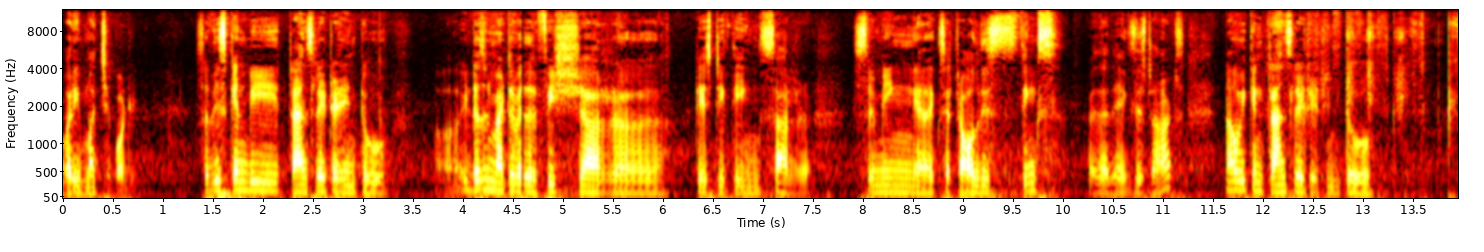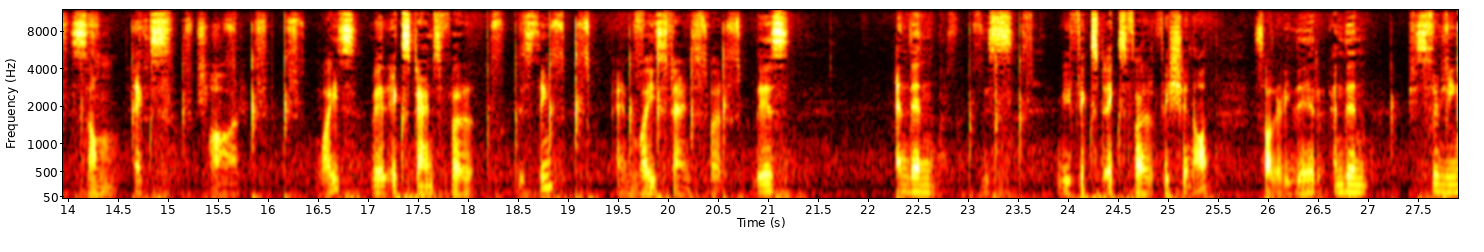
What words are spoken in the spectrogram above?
worry much about it. So this can be translated into uh, it does not matter whether fish are uh, tasty things or swimming uh, etc all these things whether they exist or not. Now we can translate it into some x or y's where x stands for this thing and y stands for this. And then this we fixed x for fish and all it is already there. And then swimming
